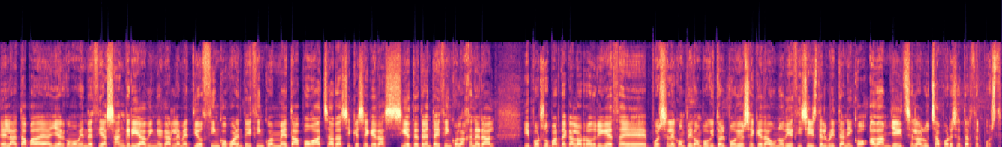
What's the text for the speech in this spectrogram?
En la etapa de ayer, como bien decía, Sangría, Vingegaard le metió 5.45 en meta a Pogachar, así que se queda 7.35 en la general. Y por su parte, Carlos Rodríguez, eh, pues se le complica un poquito el podio, se queda 1.16 del británico Adam Yates en la lucha por ese tercer puesto.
